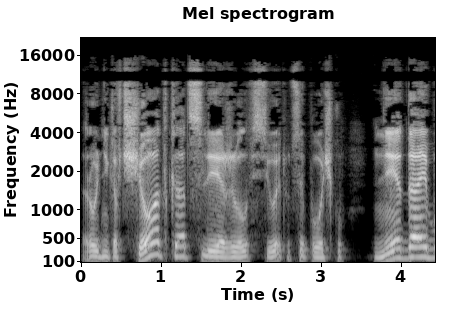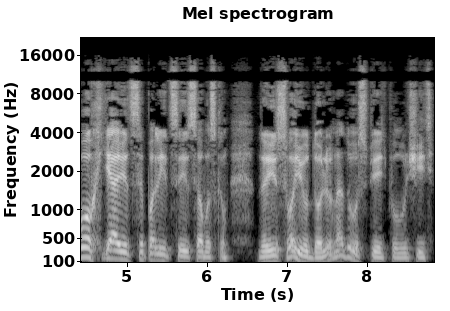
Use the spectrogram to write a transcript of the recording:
Рудников четко отслеживал всю эту цепочку. Не дай бог явится полиции с обыском, да и свою долю надо успеть получить.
